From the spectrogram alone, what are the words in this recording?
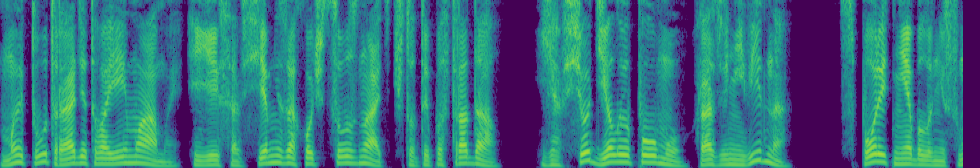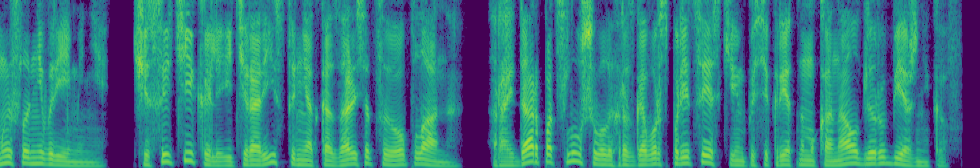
Мы тут ради твоей мамы, и ей совсем не захочется узнать, что ты пострадал. Я все делаю по уму, разве не видно?» Спорить не было ни смысла, ни времени. Часы тикали, и террористы не отказались от своего плана. Райдар подслушивал их разговор с полицейскими по секретному каналу для рубежников.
